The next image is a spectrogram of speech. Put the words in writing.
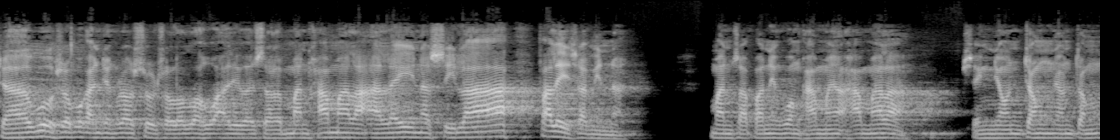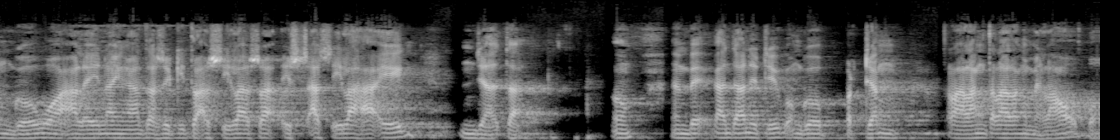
dawuh sapa Kanjeng Rasul sallallahu alaihi wasallam man hamala alaina silah falaisa minna. Man sapane wong hamala sing nyoncong-nyoncong nggawa alaina ing atase kita asila sa asilah ing njata oh embek kancane dhewe kok nggo pedang telalang-telalang meh la apa?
